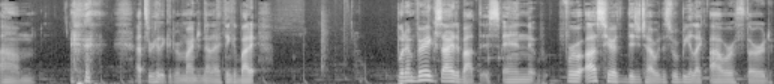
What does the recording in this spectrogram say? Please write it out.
Um, that's a really good reminder now that I think about it. But I'm very excited about this. And for us here at the DigiTavern, this will be like our third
